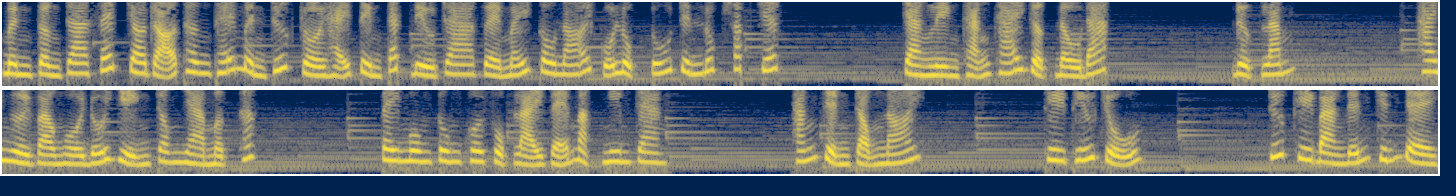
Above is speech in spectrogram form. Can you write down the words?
Mình cần tra xét cho rõ thân thế mình trước rồi hãy tìm cách điều tra về mấy câu nói của Lục Tú Trinh lúc sắp chết. Chàng liền khẳng khái gật đầu đáp. Được lắm. Hai người vào ngồi đối diện trong nhà mật thất. Tây Môn Tung khôi phục lại vẻ mặt nghiêm trang. Hắn trịnh trọng nói khi thiếu chủ. Trước khi bàn đến chính đề,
